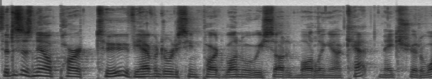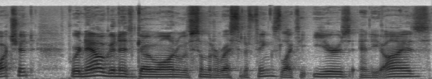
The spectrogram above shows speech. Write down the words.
So this is now part two. If you haven't already seen part one where we started modeling our cat, make sure to watch it. We're now going to go on with some of the rest of the things like the ears and the eyes.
